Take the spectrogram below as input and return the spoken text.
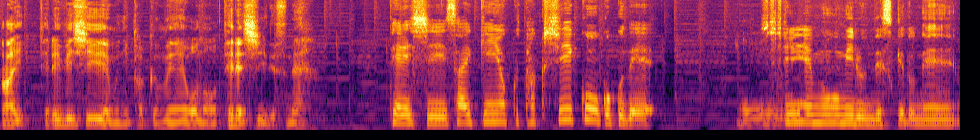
はいテレビ CM に革命をのテレシーですね。テレシー最近よくタクシー広告で CM を見るんですけどね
